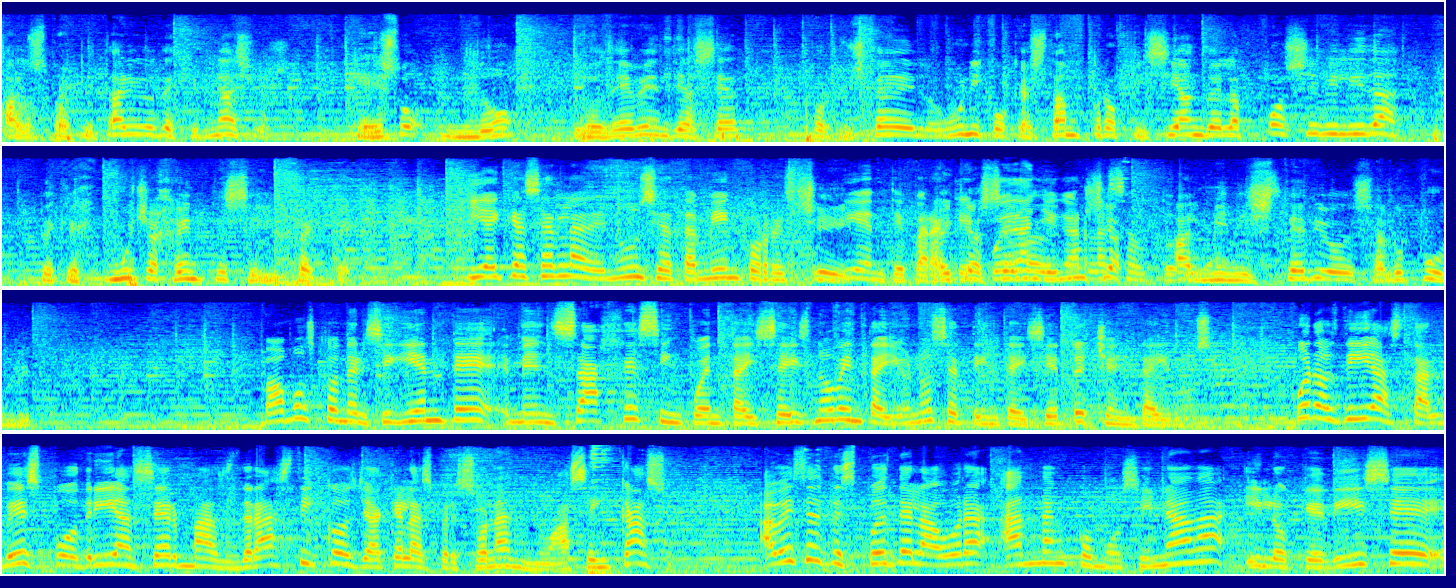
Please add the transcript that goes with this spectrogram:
a los propietarios de gimnasios que eso no lo deben de hacer porque ustedes lo único que están propiciando es la posibilidad de que mucha gente se infecte. Y hay que hacer la denuncia también correspondiente para que, puedan llegar las autoridades. Al Ministerio de Salud Pública. Vamos con el siguiente mensaje 5691-7782. Buenos días, tal vez podrían ser más drásticos ya que las personas no hacen caso. A veces después de la hora andan como si nada y lo que dice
